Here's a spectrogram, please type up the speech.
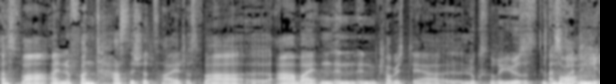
es war eine fantastische Zeit. Es war äh, Arbeiten in, in glaube ich, der äh, luxuriösesten Also war Form. die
